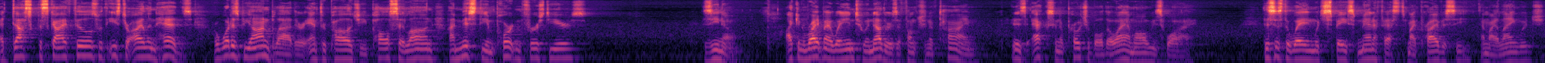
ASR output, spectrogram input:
At dusk, the sky fills with Easter Island heads, or what is beyond blather, anthropology, Paul Celan. I missed the important first years. Zeno. I can write my way into another as a function of time. It is X and approachable, though I am always Y. This is the way in which space manifests my privacy and my language.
